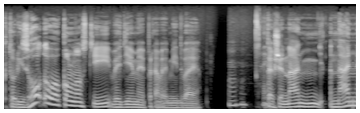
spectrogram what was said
ktorý z hodou okolností vedieme práve my dvaja. Takže naň, naň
